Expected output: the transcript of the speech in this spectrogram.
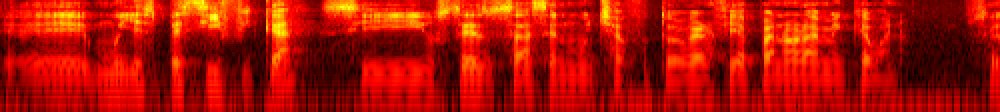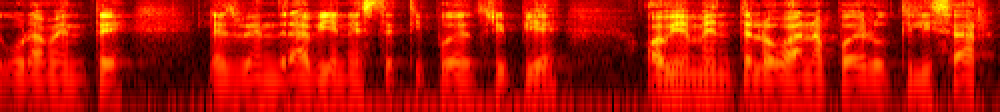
eh, muy específica. Si ustedes hacen mucha fotografía panorámica, bueno, seguramente les vendrá bien este tipo de tripié. Obviamente lo van a poder utilizar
